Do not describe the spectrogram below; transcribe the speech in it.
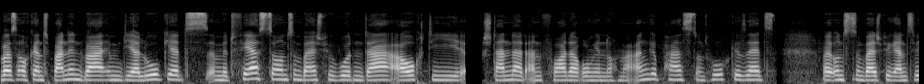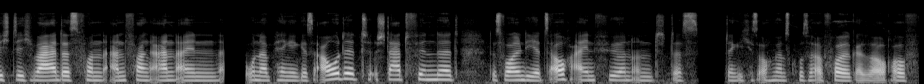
was auch ganz spannend war, im Dialog jetzt mit Fairstone zum Beispiel wurden da auch die Standardanforderungen nochmal angepasst und hochgesetzt. Bei uns zum Beispiel ganz wichtig war, dass von Anfang an ein unabhängiges Audit stattfindet. Das wollen die jetzt auch einführen und das denke ich, ist auch ein ganz großer Erfolg, also auch auf,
